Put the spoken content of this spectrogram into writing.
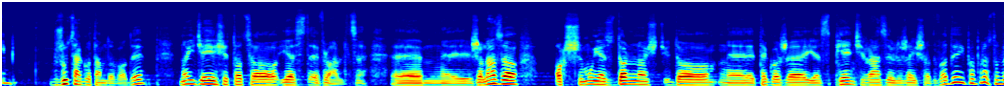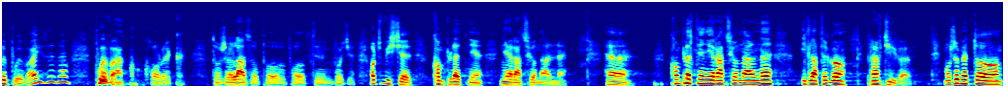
i wrzuca go tam do wody. No i dzieje się to, co jest w lalce. Żelazo otrzymuje zdolność do e, tego, że jest pięć razy lżejsze od wody i po prostu wypływa. I pływa korek, to żelazo po, po tym wodzie. Oczywiście kompletnie nieracjonalne. E, kompletnie nieracjonalne i dlatego prawdziwe. Możemy to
